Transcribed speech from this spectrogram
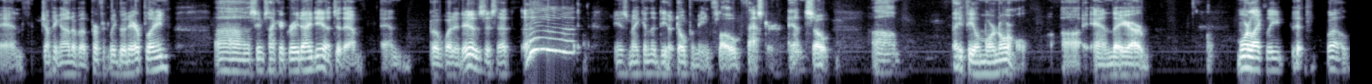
and jumping out of a perfectly good airplane uh, seems like a great idea to them. And but what it is is that uh, is making the dopamine flow faster, and so um, they feel more normal, uh, and they are more likely. Well,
